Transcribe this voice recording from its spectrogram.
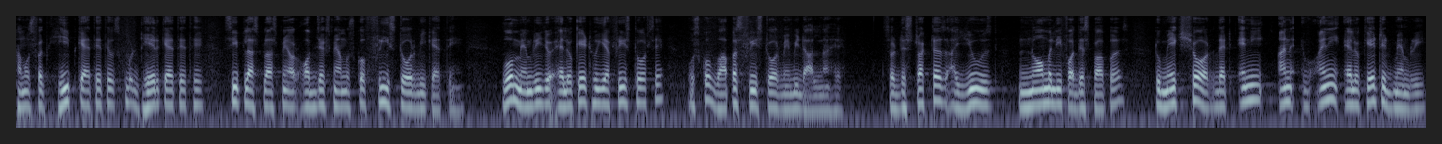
हम उस वक्त हीप कहते थे, उसको ढेर कहते थे। सी प्लस प्लस में और ऑब्जेक्ट्स में हम उसको फ्री स्टोर भी कहते हैं। वो मेमोरी जो एलोकेट हुई है फ्री स्टोर से, उसको वापस फ्री स्टोर में भी डालना है। So destructors are use normally for this purpose to make sure that any, any allocated memory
